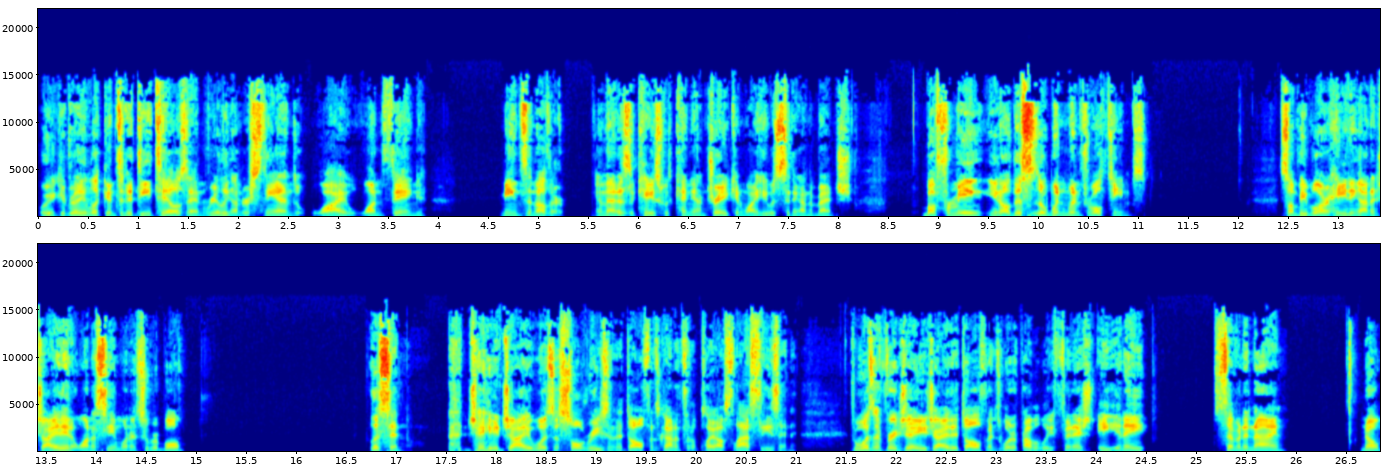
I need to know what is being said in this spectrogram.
where you could really look into the details and really understand why one thing means another. And that is the case with Kenyan Drake and why he was sitting on the bench. But for me, you know, this is a win win for both teams. Some people are hating on Ajayi. They don't want to see him win a Super Bowl. Listen, Jay Ajayi was the sole reason the Dolphins got into the playoffs last season. If it wasn't for Jay Ajayi, the Dolphins would have probably finished eight and eight, seven and nine. No,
